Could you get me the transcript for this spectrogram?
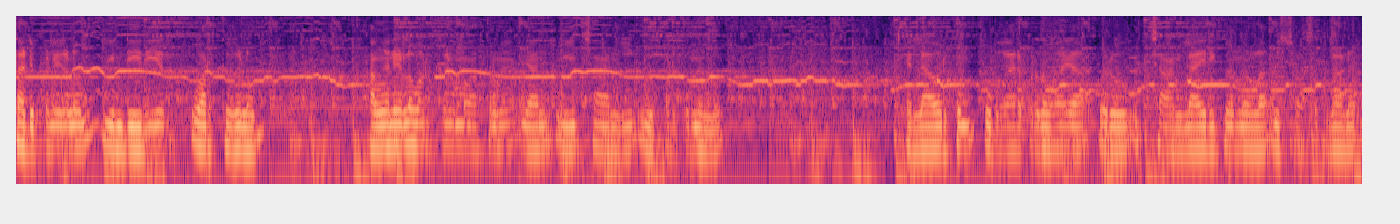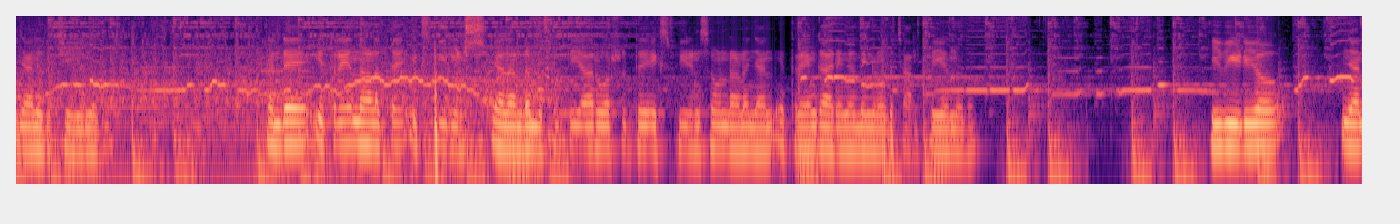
തടിപ്പണികളും ഇന്റീരിയർ വർക്കുകളും അങ്ങനെയുള്ള വർക്കുകൾ മാത്രമേ ഞാൻ ഈ ചാനലിൽ ഉൾപ്പെടുത്തുന്നുള്ളൂ. എല്ലാവർക്കും ഉപകാരപ്രദമായ ഒരു ചാനലായിരിക്കും എന്നുള്ള വിശ്വാസത്തിലാണ് ഞാനിത് ചെയ്യുന്നത്. എന്റെ ഇത്രയും നാളത്തെ എക്സ്പീരിയൻസ് ഏതാണ്ട് മുപ്പത്തിയാറ് വർഷത്തെ എക്സ്പീരിയൻസ് കൊണ്ടാണ് ഞാൻ ഇത്രയും കാര്യങ്ങൾ നിങ്ങളോട് ചർച്ച ചെയ്യുന്നത്. ഈ വീഡിയോ ഞാൻ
